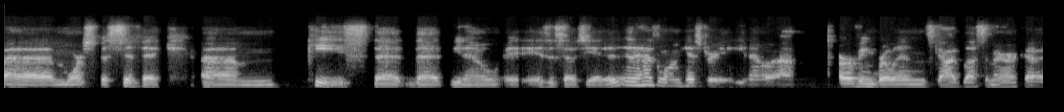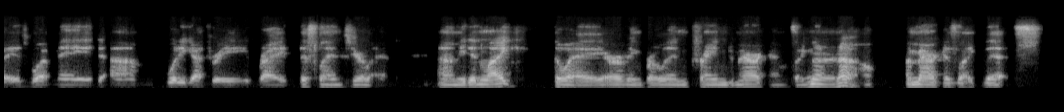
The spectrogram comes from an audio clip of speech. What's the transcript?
uh, more specific um, piece that that you know is associated and it has a long history you know um, irving berlin's god bless america is what made um, woody guthrie write this land is your land. Um, he didn't like the way Irving Berlin framed America. It's like, no, no, no, America's like this.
